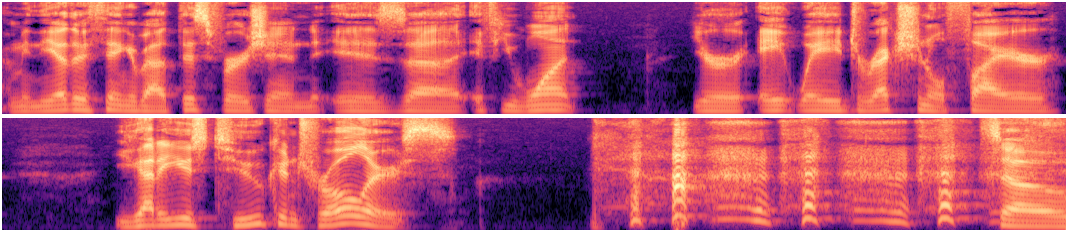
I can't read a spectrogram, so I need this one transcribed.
I mean, the other thing about this version is uh, if you want your eight way directional fire, you got to use two controllers. So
